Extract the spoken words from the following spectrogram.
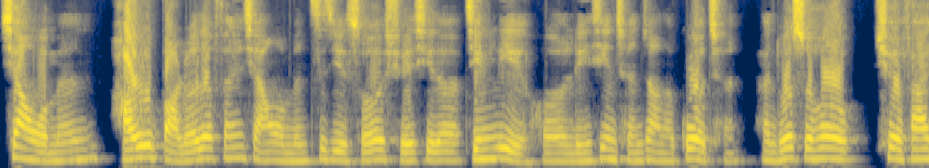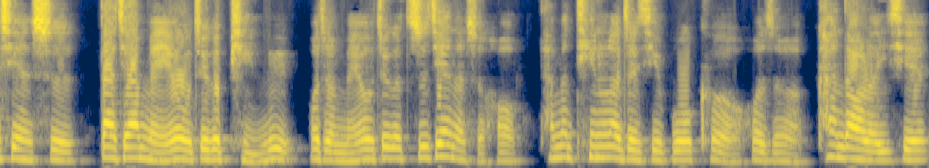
像我们毫无保留的分享我们自己所有学习的经历和灵性成长的过程，很多时候却发现是大家没有这个频率或者没有这个知见的时候，他们听了这期播客或者看到了一些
